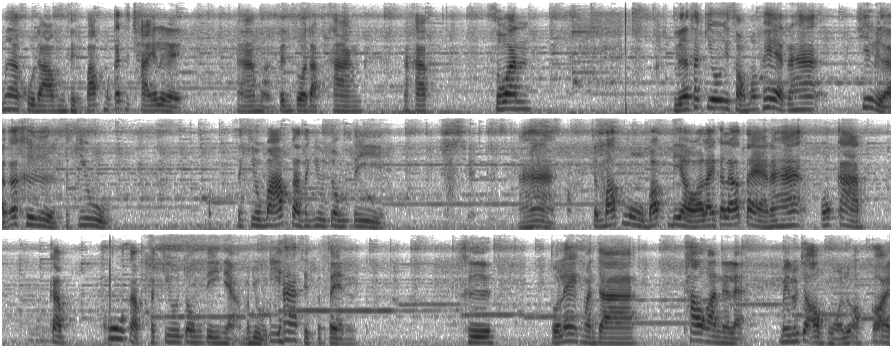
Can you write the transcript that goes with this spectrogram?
เมื่อครูดาวน์ถึงปั๊บมันก็จะใช้เลยอ่าเหมือนเป็นตัวดักทางนะครับ ส่วน เหลือสกิลอีก 2 ประเภทนะฮะ ที่เหลือก็คือสกิลสกิลบัฟกับสกิลโจมตีอ่าจะบัฟหมู่บัฟเดี่ยวอะไรก็แล้วแต่นะฮะ โอกาสกับคู่กับสกิลโจมตีเนี่ย มันอยู่ที่ 50%คือตัวเลขมันจะเท่ากันเนี่ยแหละ ไม่รู้จะออกหัวหรือออกก้อย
